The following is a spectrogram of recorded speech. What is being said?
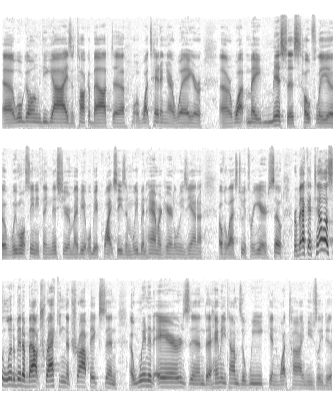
uh, we'll go in with you guys and talk about uh, what's heading our way or or what may miss us. Hopefully, uh, we won't see anything this year. Maybe it will be a quiet season. We've been hammered here in Louisiana over the last two or three years. So, Rebecca, tell us a little bit about tracking the tropics and uh, when it airs and uh, how many times a week and what time usually do,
